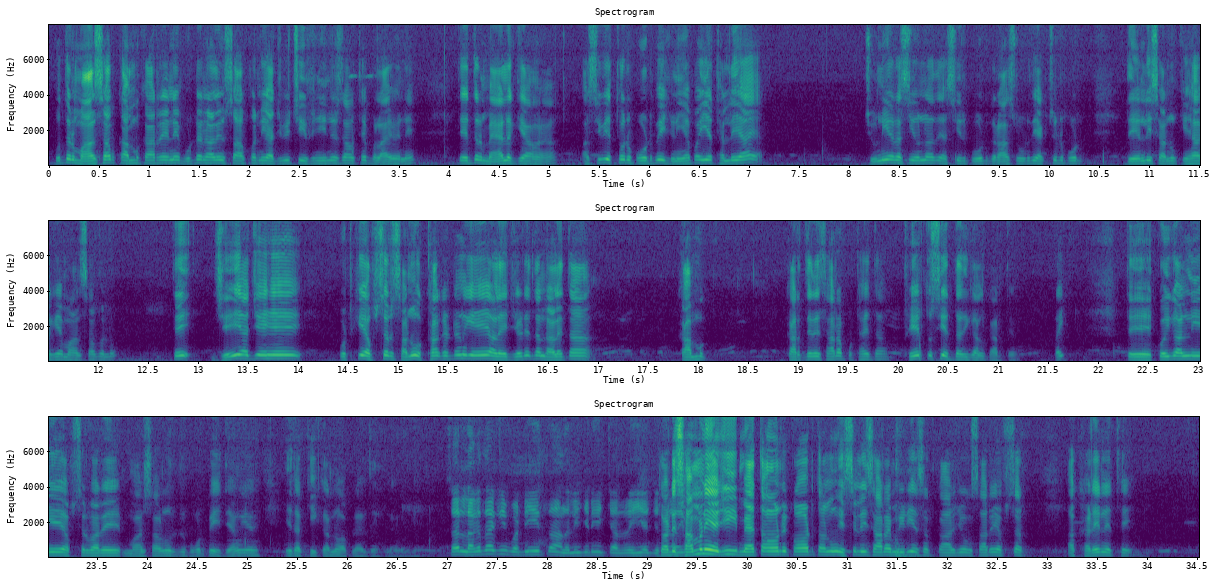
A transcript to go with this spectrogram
ਉਧਰ ਮਾਨ ਸਾਹਿਬ ਕੰਮ ਕਰ ਰਹੇ ਨੇ ਬੁੱਢੇ ਨਾਲੇ ਨੂੰ ਸਾਫ਼ ਕਰਨੀ ਅੱਜ ਵੀ ਚੀਫ ਇੰਜੀਨੀਅਰ ਸਾਹਿਬ ਉੱਥੇ ਬੁਲਾਏ ਹੋਏ ਨੇ। ਤੇ ਇੱਧਰ ਮੈਂ ਲੱਗਿਆ ਹੋਇਆ ਅਸੀਂ ਵੀ ਇੱਥੋਂ ਰਿਪੋਰਟ ਭੇਜਣੀ ਆ ਭਾਈ ਇਹ ਥੱਲੇ ਆਇਆ। ਜੂਨੀਅਰ ਅਸੀਂ ਉਹਨਾਂ ਦੇ ਅਸੀਂ ਰਿਪੋਰਟ ਗ੍ਰਾਸ ਰੂਟ ਦੀ ਐਕਚੁਅਲ ਰਿਪੋਰਟ ਦੇਣ ਲਈ ਸਾਨੂੰ ਕਿਹਾ ਗਿਆ ਮਾਨ ਸਾਹਿਬ ਵੱਲੋਂ। ਤੇ ਜੇ ਅੱਜ ਇਹ ਉੱਠ ਕੇ ਅਫਸਰ ਸਾਨੂੰ ਅੱਖਾਂ ਕੱਢਣਗੇ ਇਹ ਵਾਲੇ ਜਿਹੜੇ ਤਾਂ ਨਾਲੇ ਤਾਂ ਕੰਮ ਕਰਦੇ ਨੇ ਸਾਰਾ ਪੁੱਠਾ ਇਦਾਂ ਫਿਰ ਤੁਸੀਂ ਇਦਾਂ ਦੀ ਗੱਲ ਕਰਦੇ ਹੋ ਰਾਈਟ ਤੇ ਕੋਈ ਗੱਲ ਨਹੀਂ ਇਹ ਅਫਸਰ ਬਾਰੇ ਮਾਨ ਸਾਹਿਬ ਨੂੰ ਰਿਪੋਰਟ ਭੇਜ ਦਿਆਂਗੇ ਇਹਦਾ ਕੀ ਕਰਨਾ ਆਪਣੇ ਆਪ ਦੇਖ ਲੈਣਗੇ। ਸਰ ਲੱਗਦਾ ਕਿ ਵੱਡੀ ਧਾਂਦਲੀ ਜਿਹੜੀ ਚੱਲ ਰਹੀ ਹੈ ਤੁਹਾਡੇ ਸਾਹਮਣੇ ਹੈ ਜੀ ਮੈਂ ਤਾਂ ਔਨ ਰਿਕਾਰਡ ਤੁਹਾਨੂੰ ਇਸ ਲਈ ਸਾਰਾ ਮੀਡੀਆ ਸਤਿਕਾਰਯੋਗ ਸਾਰੇ ਅਫਸਰ ਆ ਖੜੇ ਨੇ ਇੱਥੇ।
